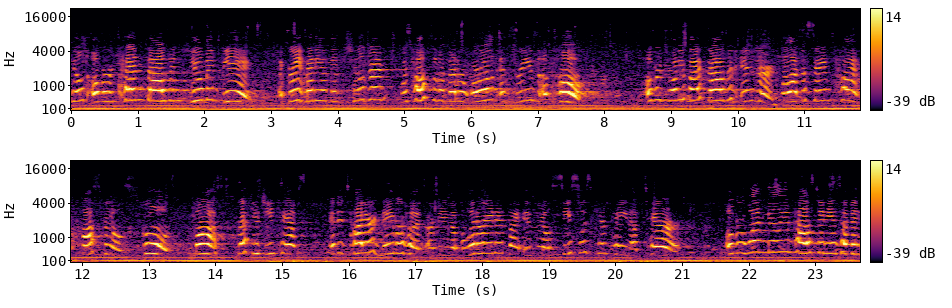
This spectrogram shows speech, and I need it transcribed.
killed over 10,000 human beings, a great many of them children with hopes of a better world and dreams of home. Over 25,000 injured, while at the same time hospitals, schools, mosques, refugee camps, and entire neighborhoods are being obliterated by Israel's ceaseless campaign of terror. Over 1 million Palestinians have been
